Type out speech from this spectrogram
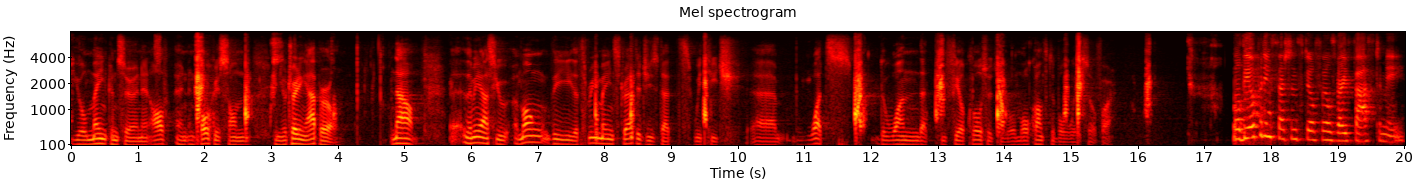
your main concern and, off, and, and focus on in your trading apparel. Now, uh, let me ask you, among the, the three main strategies that we teach, um, what's the one that you feel closer to or more comfortable with so far? Well, the opening session still feels very fast to me,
